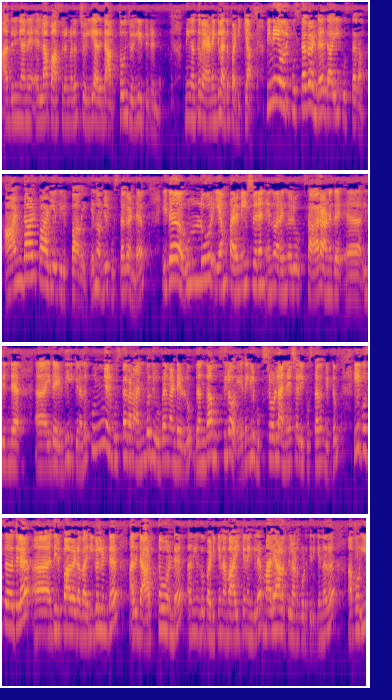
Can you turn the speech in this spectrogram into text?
അതിൽ ഞാൻ എല്ലാ പാസരങ്ങളും ചൊല്ലി അതിന്റെ അർത്ഥവും ചൊല്ലി ഇട്ടിട്ടുണ്ട് നിങ്ങൾക്ക് വേണമെങ്കിൽ അത് പഠിക്കാം. പിന്നെ ഈ ഒരു പുസ്തകമുണ്ട്. ദാ ഈ പുസ്തകം. ആണ്ടാൾ പാടിയ തിരുപ്പാവൈ എന്ന് പറഞ്ഞൊരു പുസ്തകമുണ്ട്. ഇത് ഉള്ളൂർ എം പരമേശ്വരൻ എന്ന് പറയുന്ന ഒരു സാറാണ് ഇത് ഇതിന്റെ ഇത് എഴുതിയിരിക്കുന്നത്. കുഞ്ഞൊരു പുസ്തകമാണ് അൻപത് രൂപ കണ്ടേ ഉള്ളൂ. ഗംഗാ ബുക്സിലോ ഏതെങ്കിലും ബുക്ക് സ്റ്റോളിലോ അന്വേഷിച്ചാൽ ഈ പുസ്തകം കിട്ടും. ഈ പുസ്തകത്തിൽ തിരുപ്പാവയുടെ വരികളുണ്ട് അതിന്റെ അർത്ഥവും ഉണ്ട് അത് നിങ്ങൾക്ക് പഠിക്കണം വായിക്കണമെങ്കിൽ മലയാളത്തിലാണ് കൊടുത്തിരിക്കുന്നത്. അപ്പോൾ ഈ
